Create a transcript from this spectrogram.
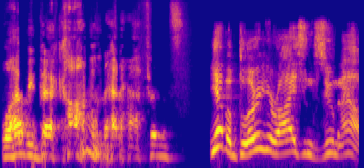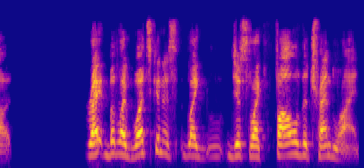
We'll have you back on when that happens. Yeah, but blur your eyes and zoom out, right? But like, what's going to like just like follow the trend line,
